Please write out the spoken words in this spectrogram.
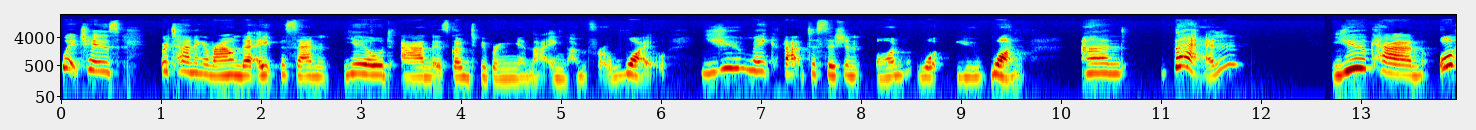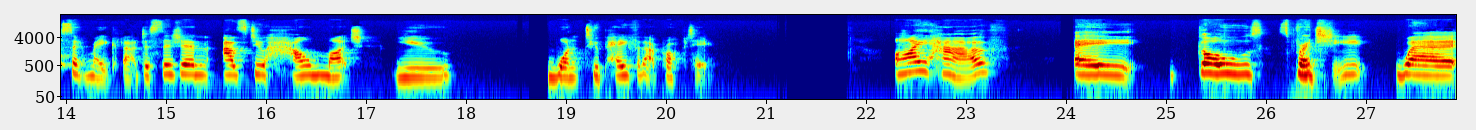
which is returning around at 8% yield and it's going to be bringing in that income for a while. You make that decision on what you want. And then you can also make that decision as to how much you want to pay for that property. I have a goals spreadsheet where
